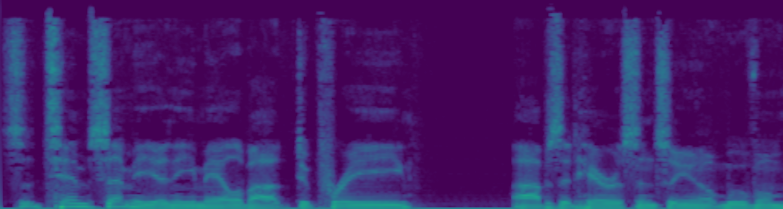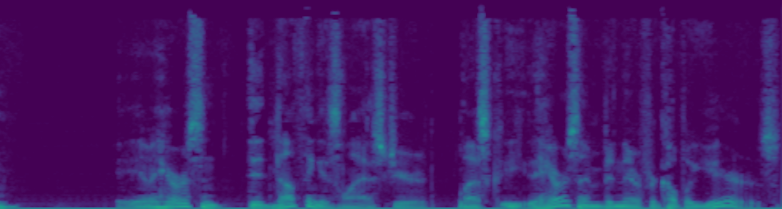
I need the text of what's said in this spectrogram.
So Tim sent me an email about Dupree opposite Harrison, so you don't move him. You know, Harrison did nothing his last year. Last Harrison had been there for a couple of years.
